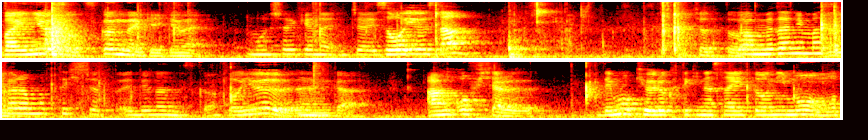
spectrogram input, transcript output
ぱいニュースを作んなきゃいけない。申し訳ない。じゃあそういうさちょっと。無駄にマスカラ持ってきちゃった。えで何ですか？そういうなんか、アンオフィシャルでも協力的なサイトにももっ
